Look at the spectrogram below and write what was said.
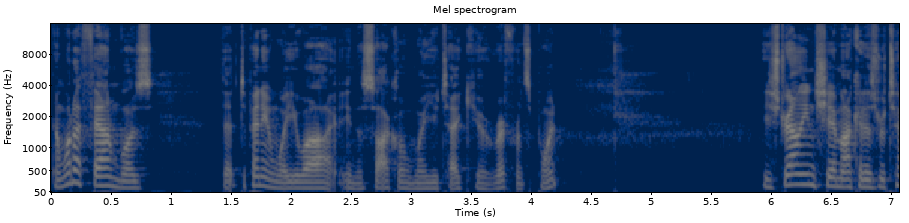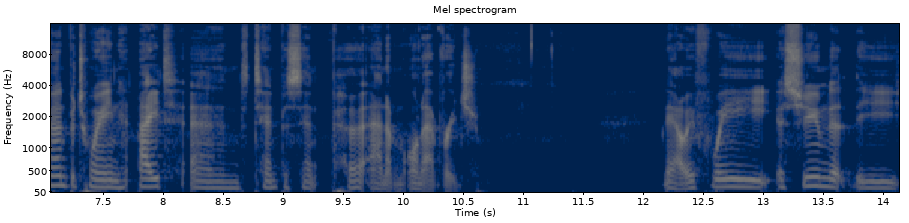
And what I found was that depending on where you are in the cycle and where you take your reference point, the Australian share market has returned between 8 and 10% per annum on average. Now, if we assume that the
